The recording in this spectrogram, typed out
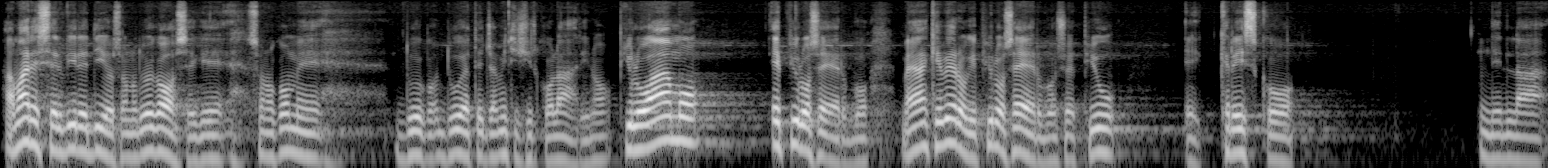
Amare e servire Dio sono due cose che sono come due, due atteggiamenti circolari, no? Più lo amo e più lo servo, ma è anche vero che più lo servo, cioè più eh, cresco nella,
